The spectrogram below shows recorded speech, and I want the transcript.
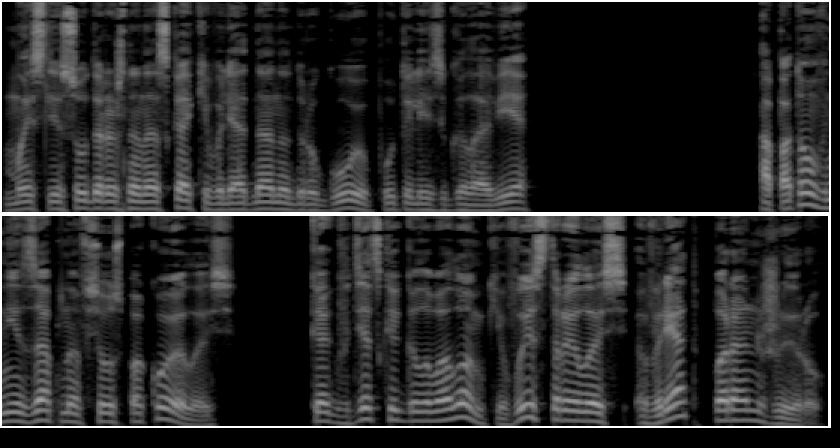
Мысли судорожно наскакивали одна на другую, путались в голове. А потом внезапно все успокоилось, как в детской головоломке, выстроилось в ряд по ранжиру.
